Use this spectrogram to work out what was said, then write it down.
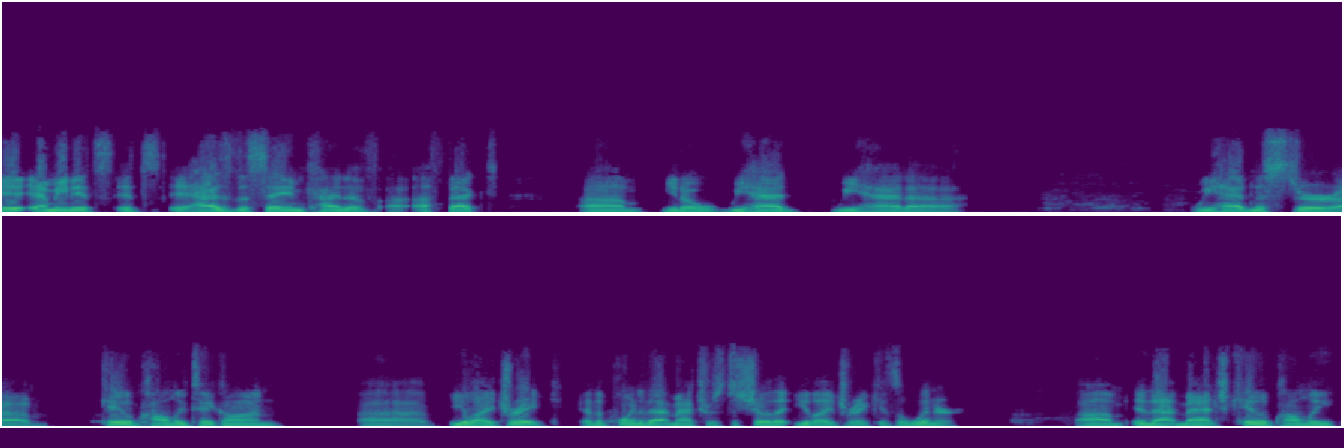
It, I mean, it's it's it has the same kind of uh, effect um, you know, we had we had uh, we had Mister um, Caleb Konley take on uh, Eli Drake, and the point of that match was to show that Eli Drake is a winner. Um, in that match, Caleb Konley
